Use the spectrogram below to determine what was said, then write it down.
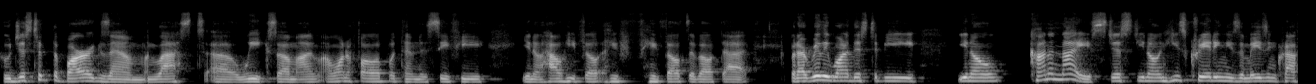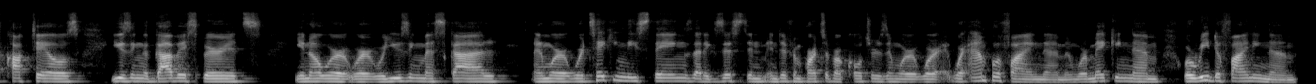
who just took the bar exam last uh, week. So i i want to follow up with him to see if he you know how he felt he, he felt about that. But i really wanted this to be you know kind of nice. Just, you know, and he's creating these amazing craft cocktails using agave spirits. You know, we're, we're, we're using mezcal and we're, we're taking these things that exist in, in different parts of our cultures and we're, we're, we're amplifying them and we're making them, we're redefining them.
